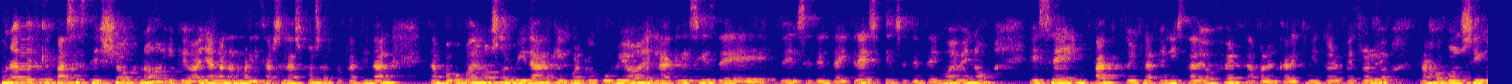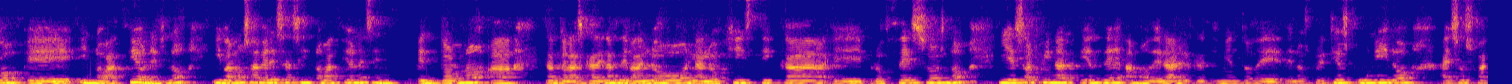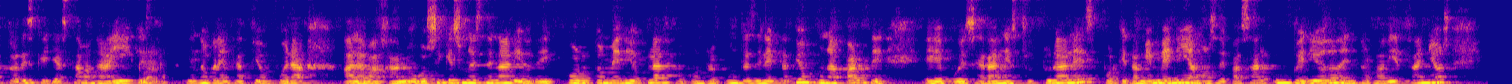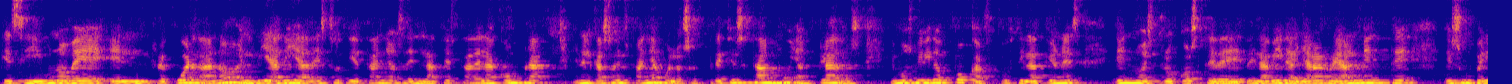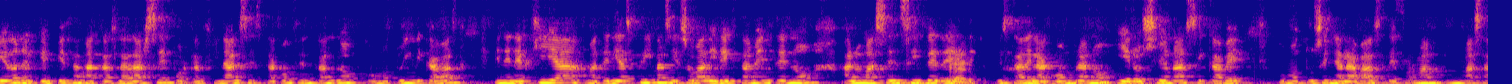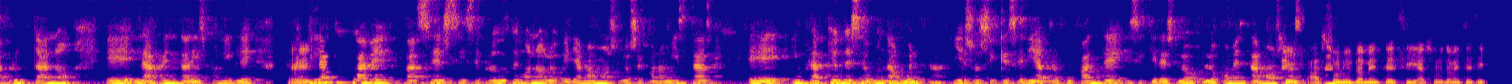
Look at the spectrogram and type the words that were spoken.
una vez que pase este shock ¿no? y que vayan a normalizarse las cosas, porque al final tampoco podemos olvidar que igual que ocurrió en la crisis del 73 y el 79, ¿no? ese impacto inflacionista de oferta por el encarecimiento del petróleo trajo consigo eh, innovaciones ¿no? y vamos a ver esas innovaciones en, en torno a tanto las cadenas de valor, la logística, eh, procesos, ¿no? Y eso al final tiende a moderar el crecimiento de, los precios unido a esos factores que ya estaban ahí, que están haciendo que la inflación fuera a la baja. Luego sí que es un escenario de corto, medio plazo con repuntes de la inflación. Una parte eh, pues serán estructurales porque también veníamos de pasar un periodo de en torno a 10 años que si uno ve, el recuerda ¿no? el día a día de estos 10 años en la cesta de la compra, en el caso de España, pues los precios estaban muy anclados. Hemos vivido pocas oscilaciones en nuestro coste de, de, la vida y ahora realmente es un periodo en el que empiezan a trasladarse porque al final se está concentrando, como tú indicabas, en energía, materias primas y eso va directamente ¿no? a lo más sensible de, la de la compra ¿no? y erosiona, si cabe, como tú señalabas, de forma más abrupta ¿no? Eh, la renta disponible. Aquí la clave va a ser si se producen o no lo que llamamos los economistas eh, inflación de segunda vuelta. Y eso sí que sería preocupante y si quieres lo, comentamos. Sí, absolutamente sí, absolutamente sí.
